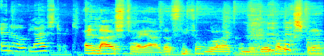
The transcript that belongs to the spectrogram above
En ook luistert. En luisteren, ja, dat is niet een belangrijk onderdeel van het gesprek.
